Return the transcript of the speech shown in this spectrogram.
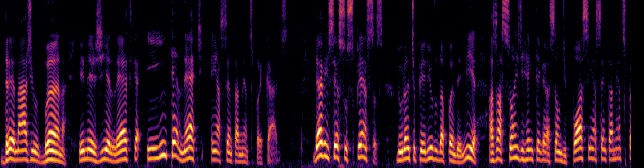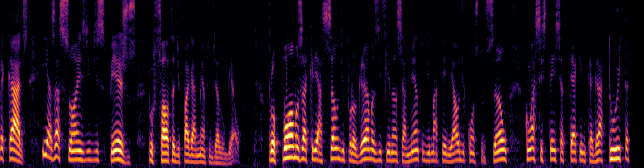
drenagem urbana, energia elétrica e internet em assentamentos precários. Devem ser suspensas, durante o período da pandemia, as ações de reintegração de posse em assentamentos precários e as ações de despejos por falta de pagamento de aluguel. Propomos a criação de programas de financiamento de material de construção com assistência técnica gratuita,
